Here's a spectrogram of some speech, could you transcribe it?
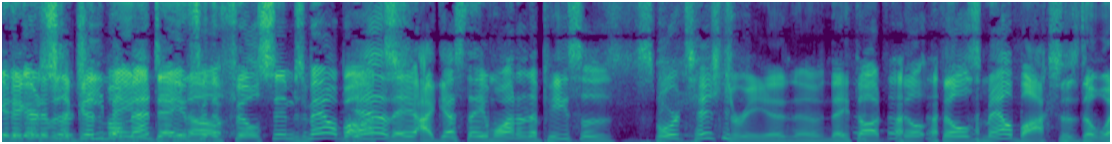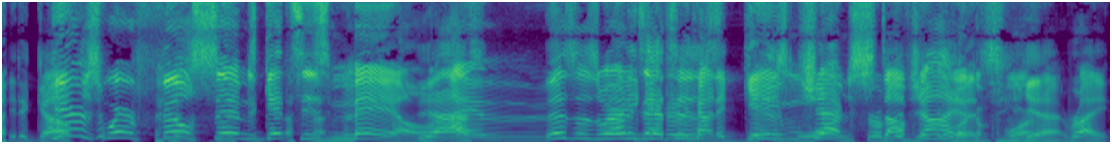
to figured go it was a good eBay momentum, today you for the Phil Simms mailbox. Yeah, they. I guess they wanted a piece of sports history, and uh, they thought Phil, Phil's mailbox was the way to go. Here's where Phil Simms gets his mail. Yes. I- this is where he exactly gets his, kind of game-worn his checks from the Giants. Yeah, right.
